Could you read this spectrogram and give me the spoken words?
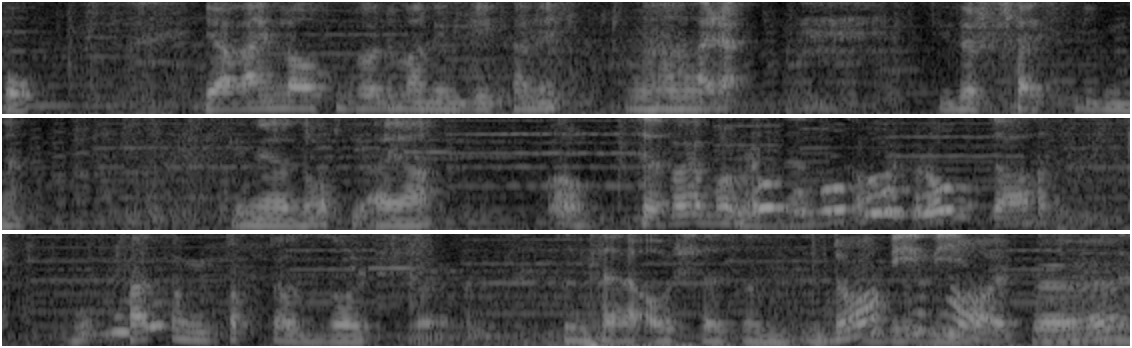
Oh. Ja, reinlaufen sollte man den Gegner nicht. Ah. Alter, diese scheiß Fliegen, ne? Gehen mir ja so auf die Eier. Oh, der war ja mal random. Oh, auch da. Fassung Dr. Solpe. So ein kleiner Ausschuss, so ein Dr. Baby. Solpe.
